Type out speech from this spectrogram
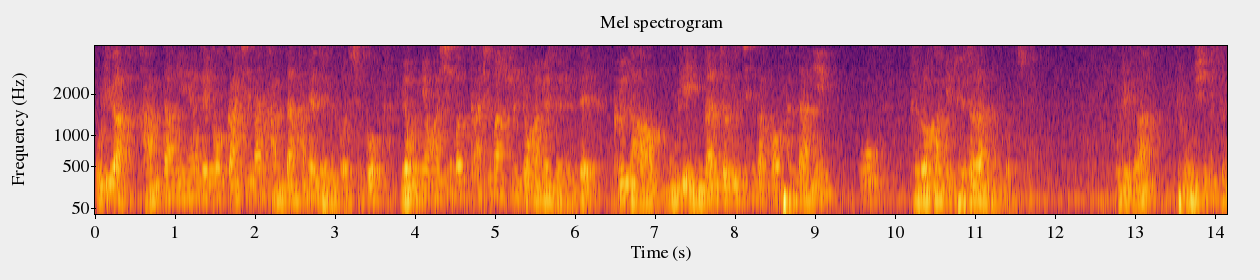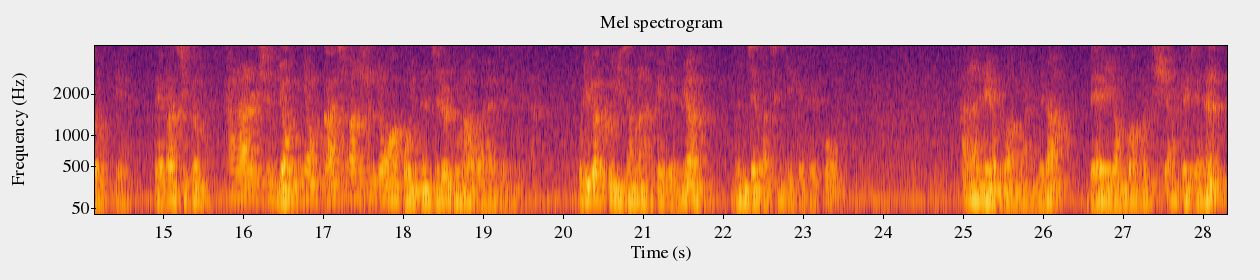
우리가 감당해야 될 것까지만 감당하면 되는 것이고 명령하신 것까지만 순종하면 되는데 그 다음 우리의 인간적인 생각과 판단이 꼭 들어가게 되더라는 거죠. 우리가 조심스럽게 내가 지금 하나님 신 명령까지만 순종하고 있는지를 돌아봐야 됩니다. 우리가 그 이상을 하게 되면 문제가 생기게 되고 하나님의 영광이 아니라 내 영광을 취하게 되는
